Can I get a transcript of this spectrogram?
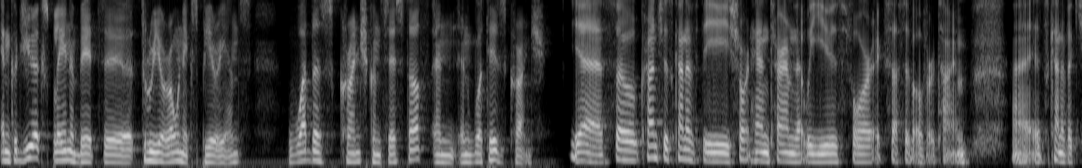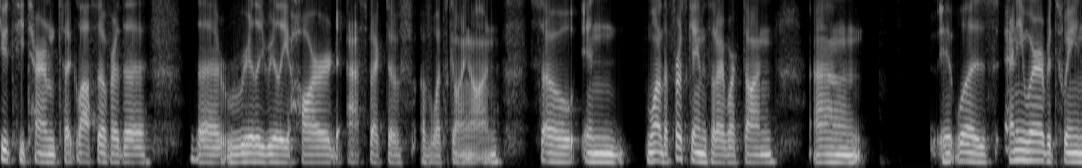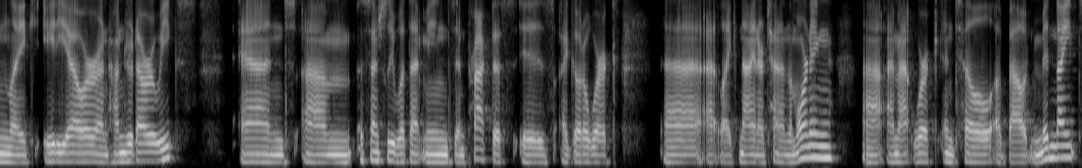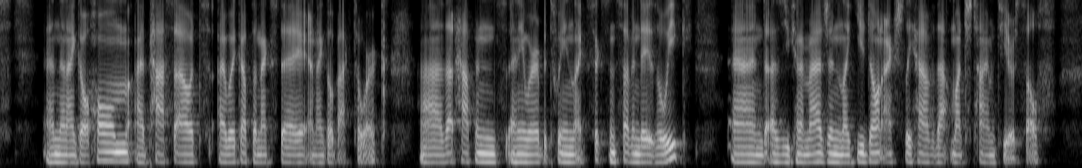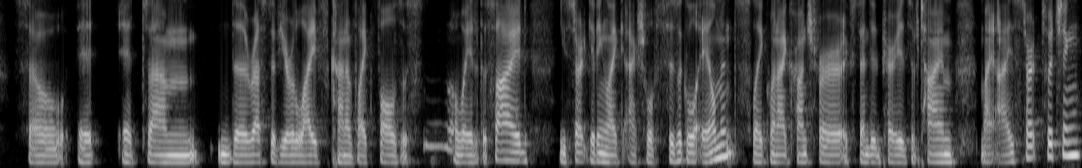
And could you explain a bit uh, through your own experience what does crunch consist of and, and what is crunch? Yeah, so crunch is kind of the shorthand term that we use for excessive overtime. Uh, it's kind of a cutesy term to gloss over the the really really hard aspect of of what's going on. So in one of the first games that I worked on, um, it was anywhere between like 80 hour and 100 hour weeks and um, essentially, what that means in practice is I go to work uh, at like nine or 10 in the morning. Uh, I'm at work until about midnight. And then I go home, I pass out, I wake up the next day, and I go back to work. Uh, that happens anywhere between like six and seven days a week. And as you can imagine, like you don't actually have that much time to yourself. So it, it, um, the rest of your life kind of like falls away to the side. You start getting like actual physical ailments. Like when I crunch for extended periods of time, my eyes start twitching.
